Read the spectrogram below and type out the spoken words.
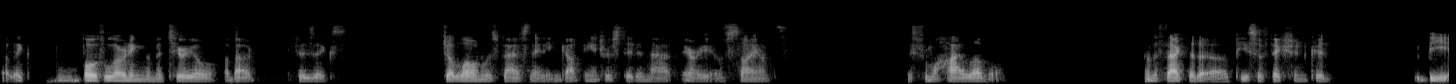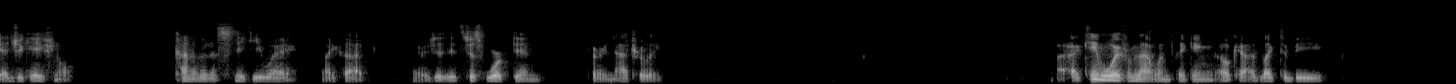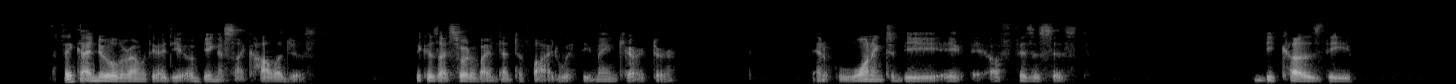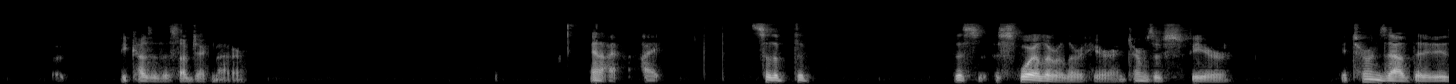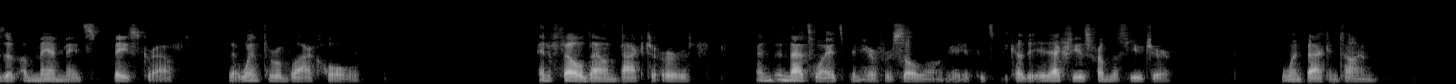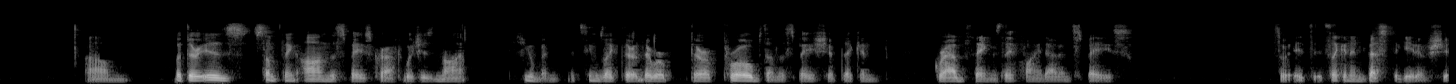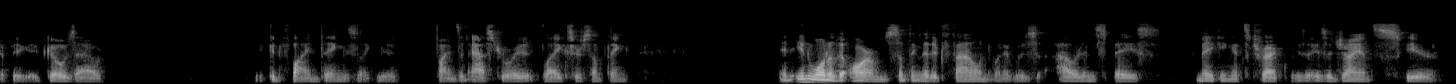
Like both learning the material about physics, which alone was fascinating, and got me interested in that area of science, is from a high level. And the fact that a piece of fiction could be educational, kind of in a sneaky way like that. It's just worked in very naturally. I came away from that one thinking, okay, I'd like to be. I think I noodled around with the idea of being a psychologist because I sort of identified with the main character and wanting to be a, a physicist because the because of the subject matter. And I, I so the, the this spoiler alert here in terms of sphere, it turns out that it is a, a man-made spacecraft that went through a black hole and fell down back to Earth. And, and that's why it's been here for so long. It's because it actually is from the future, It went back in time. Um, but there is something on the spacecraft which is not human. It seems like there there were there are probes on the spaceship that can grab things they find out in space. So it's it's like an investigative ship. It, it goes out. It can find things like it finds an asteroid it likes or something. And in one of the arms, something that it found when it was out in space, making its trek, is, is a giant sphere.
